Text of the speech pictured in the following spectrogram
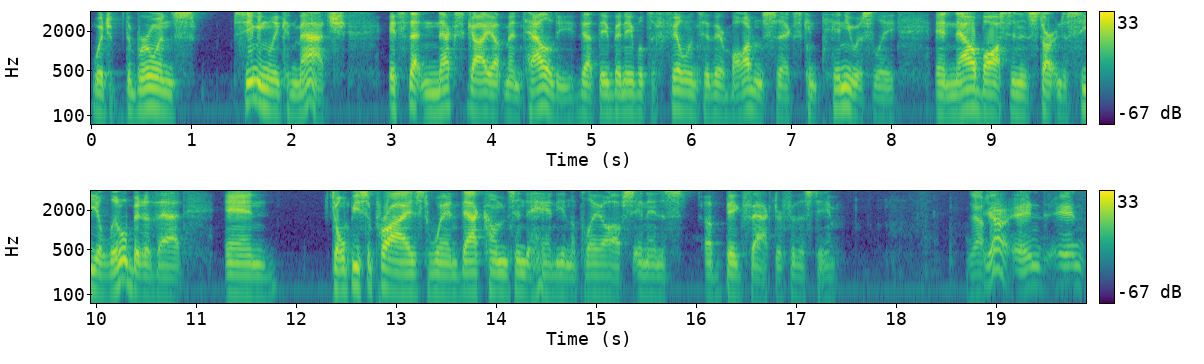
which the Bruins seemingly can match. It's that next guy up mentality that they've been able to fill into their bottom six continuously. And now Boston is starting to see a little bit of that. And don't be surprised when that comes into handy in the playoffs and is a big factor for this team. Yeah. Yeah, and and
